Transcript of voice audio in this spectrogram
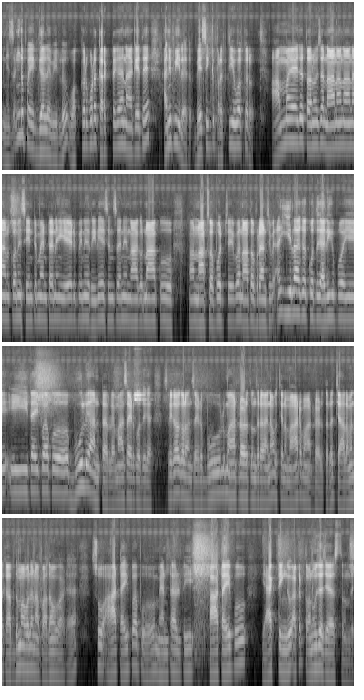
నిజంగా పైగ్గాలే వీళ్ళు. ఒక్కరు కూడా కరెక్ట్గా నాకైతే అనిపించలేదు బేసిక్గా ప్రతి ఒక్కరు. ఆ అమ్మాయి అయితే తనుజ నానా నానా అనుకొని సెంటిమెంట్ అని ఏడిపిని రిలేషన్స్ అని నాకు నాకు నాకు సపోర్ట్ చేయబో నాతో ఫ్రెండ్షిప్ ఇలాగ కొద్దిగా అలిగిపోయి ఈ టైప్ ఆఫ్ బూలు అంటారులే మా సైడ్ కొద్దిగా. శ్రీకాకుళం సైడ్ బూలు మాట్లాడుతుందిరా అని ఒక చిన్న మాట మాట్లాడతారు. చాలామందికి అర్థం అవ్వాలని నా పదం వాడ. సో ఆ టైప్ ఆఫ్ మెంటాలిటీ ఆ టైపు యాక్టింగ్ అక్కడ తనూజ చేస్తుంది.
